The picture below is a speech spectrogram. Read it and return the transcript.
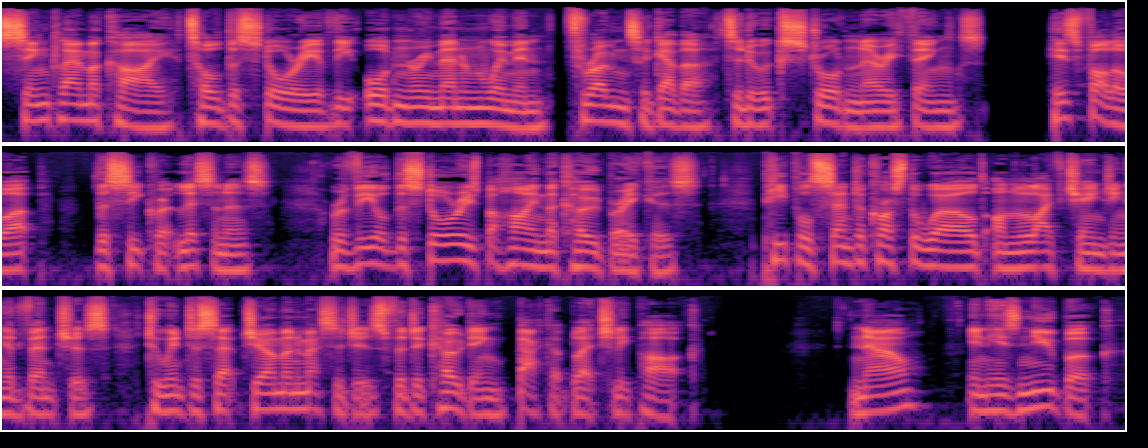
Sinclair McKay told the story of the ordinary men and women thrown together to do extraordinary things. His follow up, The Secret Listeners, revealed the stories behind the codebreakers, people sent across the world on life changing adventures to intercept German messages for decoding back at Bletchley Park. Now, in his new book,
